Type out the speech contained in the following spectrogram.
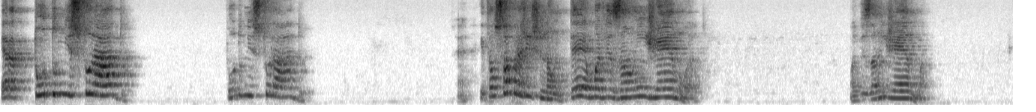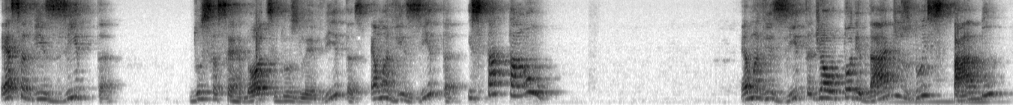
Era tudo misturado. Tudo misturado. É. Então, só para a gente não ter uma visão ingênua. Uma visão ingênua. Essa visita dos sacerdotes e dos levitas é uma visita estatal. É uma visita de autoridades do Estado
